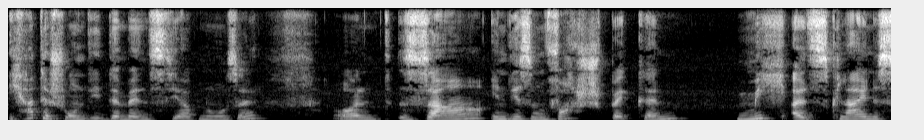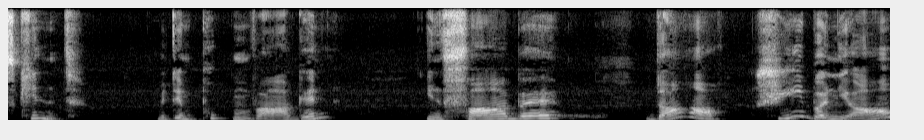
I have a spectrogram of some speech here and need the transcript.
ich hatte schon die Demenzdiagnose und sah in diesem Waschbecken mich als kleines Kind mit dem Puppenwagen in Farbe da schieben, ja,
